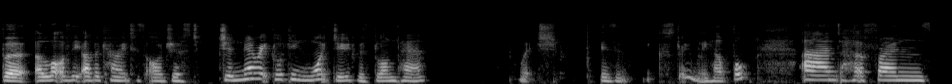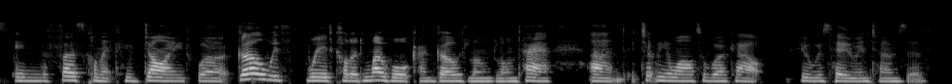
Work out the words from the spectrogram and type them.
But a lot of the other characters are just generic looking white dude with blonde hair, which isn't extremely helpful and her friends in the first comic who died were girl with weird coloured mohawk and girl with long blonde hair. And it took me a while to work out who was who in terms of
